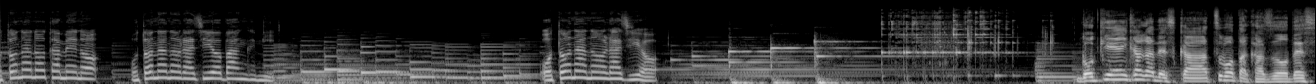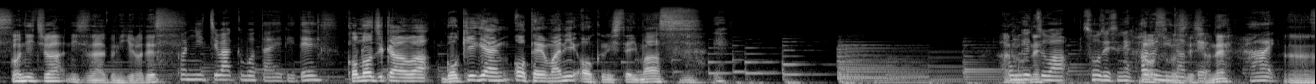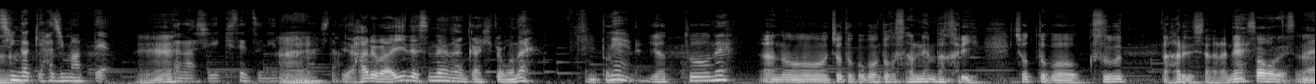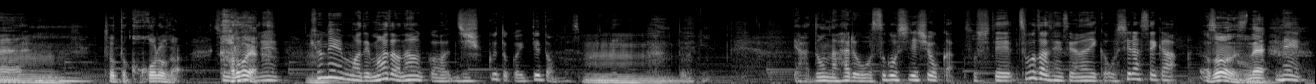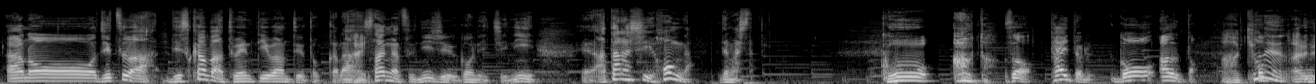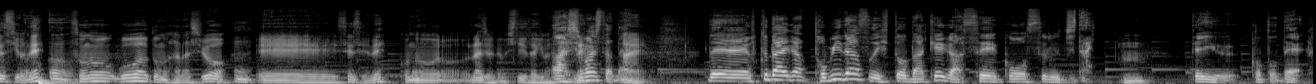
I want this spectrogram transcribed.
大人のための大人のラジオ番組。大人のラジオ。ご機嫌いかがですか？坪田和夫です。こんにちは西澤邦弘です。こんにちは久保田恵里です。この時間はご機嫌をテーマにお送りしています、今月はそうですね春になって、もう少しですよね。はい、うん。新学期始まってね。新しい季節になりました。い。や春はいいですね。なんか人もね。本当に、ね。やっとねあのーちょっとここのとこ3年ばかりちょっとこうくすぶった春でしたからね。そうですね、うん。うんちょっと心が軽やか、ね。うん。去年までまだなんか自粛とか言ってたんですうもんね。ん。本当に。いやどんな春をお過ごしでしょうか？そして坪田先生は何かお知らせが？そうですね、ね。あのー実はディスカバー21というとこからはい。3月25日に、えー新しい本が出ました。ゴーアウトそう。タイトル「Go Out あ去年あれですよね、うん。そのゴーアウトの話を、うん。えー先生ねこのラジオでもしていただきましたよね。あしましたね。はい」で副題が「飛び出す人だけが成功する時代」うんっていうことで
